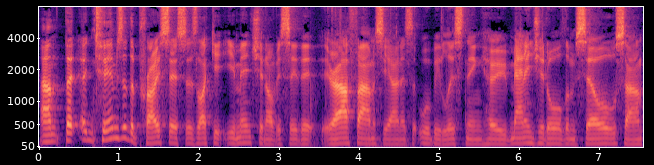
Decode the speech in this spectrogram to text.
Um, but in terms of the processes, like you, you, mentioned, obviously that there are pharmacy owners that will be listening who manage it all themselves. Um,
